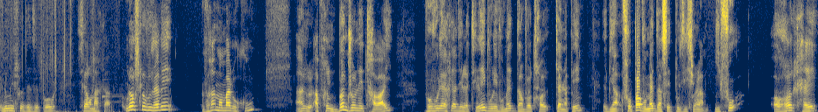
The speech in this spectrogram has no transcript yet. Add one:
les muscles des épaules. C'est remarquable. Lorsque vous avez vraiment mal au cou, hein, après une bonne journée de travail, vous voulez regarder la télé, vous voulez vous mettre dans votre canapé, eh bien, faut pas vous mettre dans cette position-là. Il faut recréer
